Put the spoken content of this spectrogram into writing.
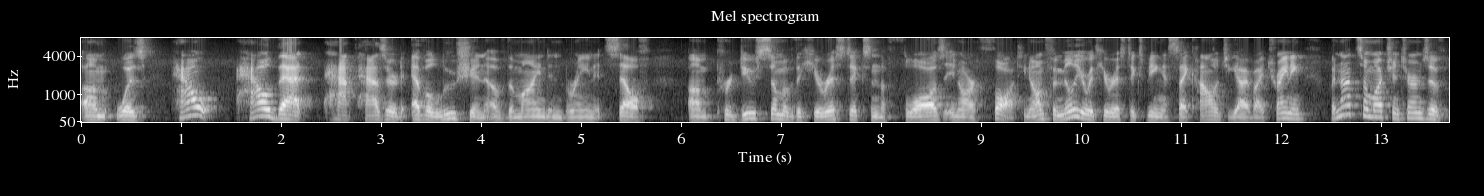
um, was how how that haphazard evolution of the mind and brain itself um, produced some of the heuristics and the flaws in our thought. You know, I'm familiar with heuristics being a psychology guy by training, but not so much in terms of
